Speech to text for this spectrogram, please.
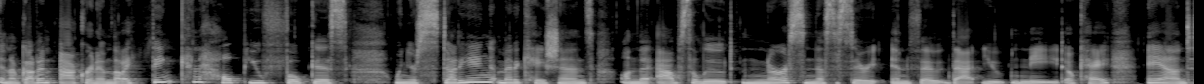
And I've got an acronym that I think can help you focus when you're studying medications on the absolute nurse necessary info that you need. Okay. And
